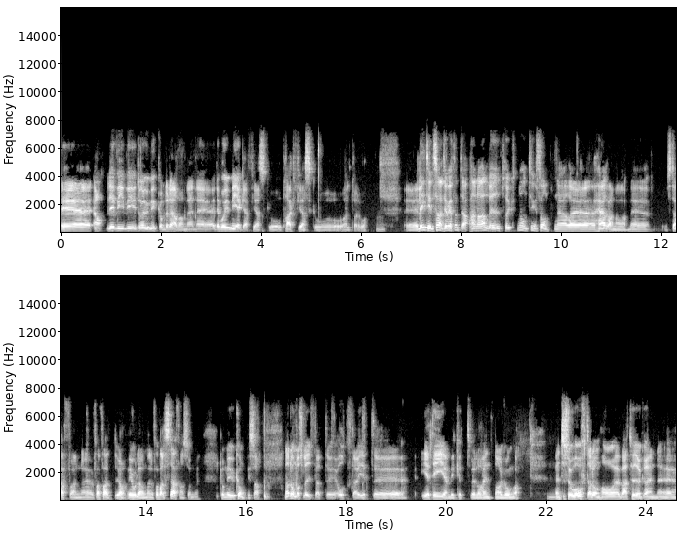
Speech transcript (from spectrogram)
eh, ja det, vi, vi drog ju mycket om det där va men eh, det var ju megafiasko och praktfiasko och, och allt vad det var. Eh, lite intressant, jag vet inte. Han har aldrig uttryckt någonting sånt när eh, herrarna med Staffan, eh, framförallt ja, Ola, men framförallt Staffan som de är ju kompisar. När de har slutat eh, åtta i ett, eh, i ett EM, vilket väl har hänt några gånger. Inte så ofta de har varit högre än eh,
